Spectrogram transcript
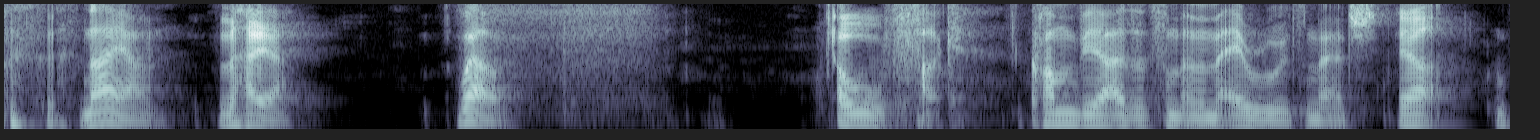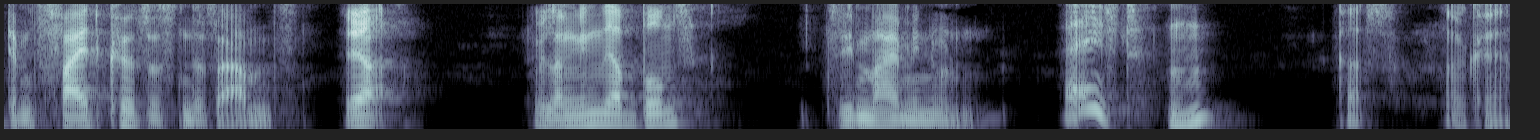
naja. Naja. Well, Oh, fuck. kommen wir also zum MMA Rules Match. Ja, Dem zweitkürzesten des Abends. ja. Wie lange ging der Bums? Siebeneinhalb Minuten. Echt? Mhm. Krass. Okay.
